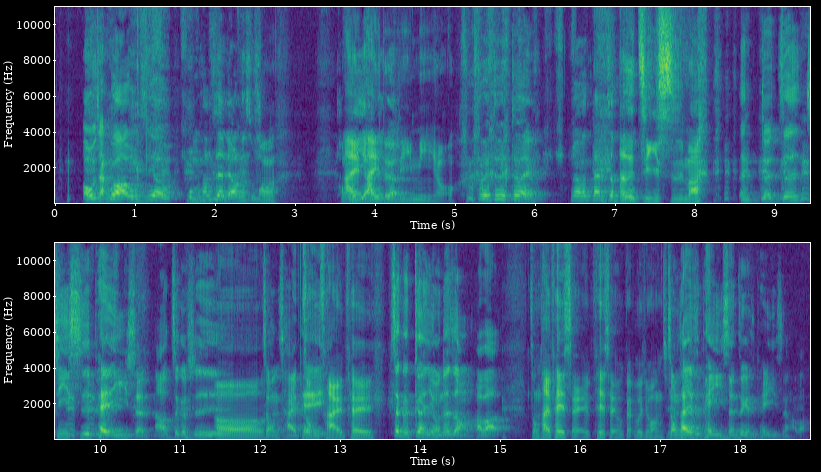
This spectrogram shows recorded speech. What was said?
哦，我讲过啊，我记得我们上次在聊那什么。爱爱的厘米哦，对对对，那但这部他是机师吗？嗯，对，这是机师配医生，然后这个是总裁配总裁配，这个更有那种好不好？总裁配谁？配谁？我我已经忘记了。总裁也是配医生，这个也是配医生，好不好？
